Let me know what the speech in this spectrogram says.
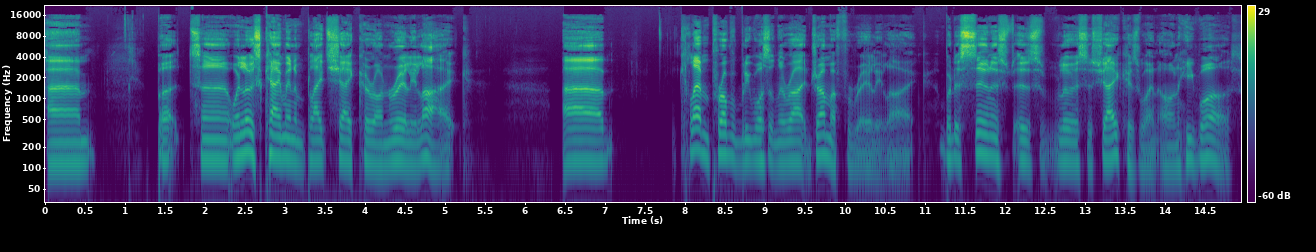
Um, but uh, when Lewis came in and played Shaker on Really Like, um, Clem probably wasn't the right drummer for Really Like. But as soon as, as Lewis's Shakers went on, he was.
